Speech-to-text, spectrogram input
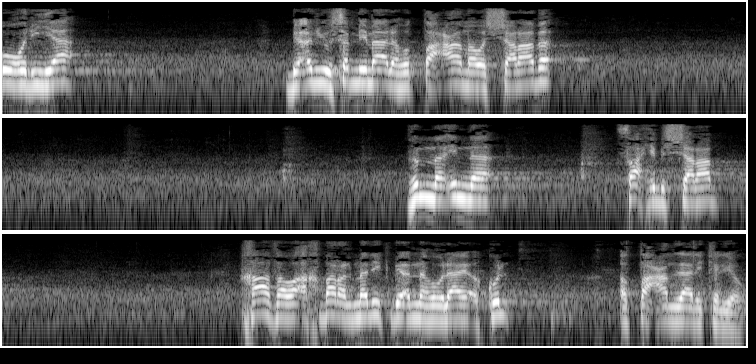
أغريا بأن يسمي له الطعام والشراب. ثم إن صاحب الشراب خاف وأخبر الملك بأنه لا يأكل الطعام ذلك اليوم.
